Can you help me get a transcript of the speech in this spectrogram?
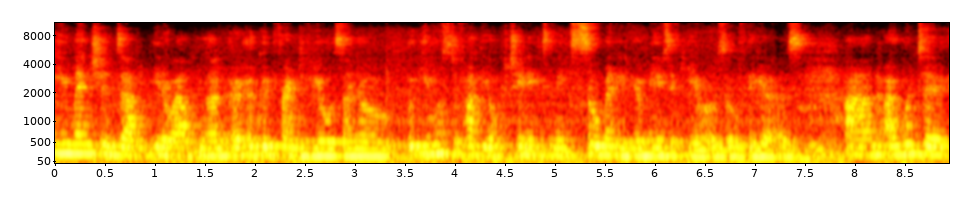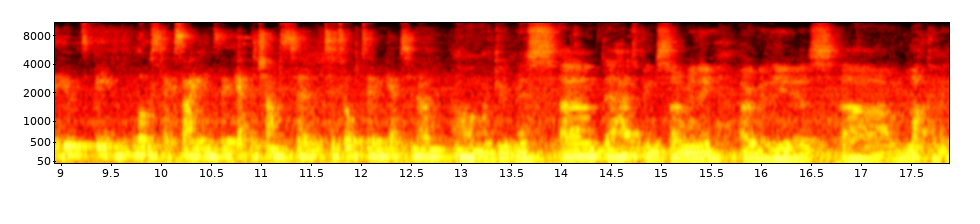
You mentioned, um, you know, Elton, a, a good friend of yours, I know, but you must have had the opportunity to meet so many of your music heroes over the years. And I wonder who it's been most exciting to get the chance to, to talk to and get to know. Oh my goodness. Um, there has been so many over the years. Um, luckily,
